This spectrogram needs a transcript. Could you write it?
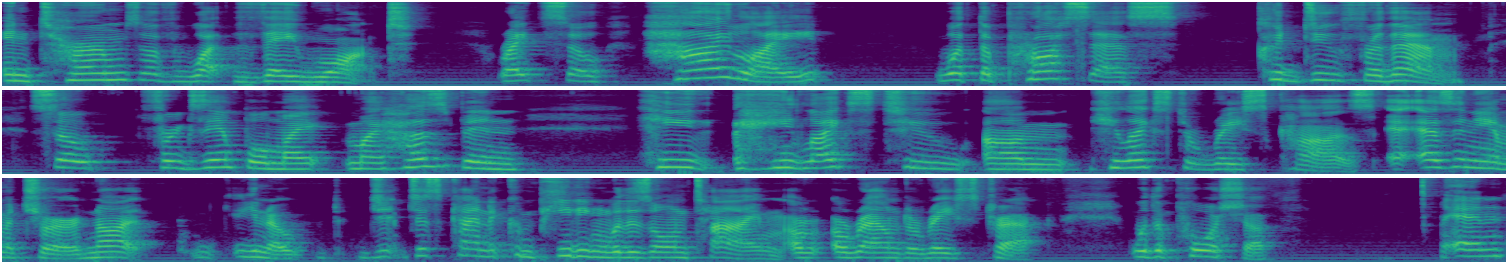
in terms of what they want, right? So highlight what the process could do for them. So, for example, my my husband he he likes to um, he likes to race cars as an amateur, not you know j- just kind of competing with his own time around a racetrack with a Porsche, and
